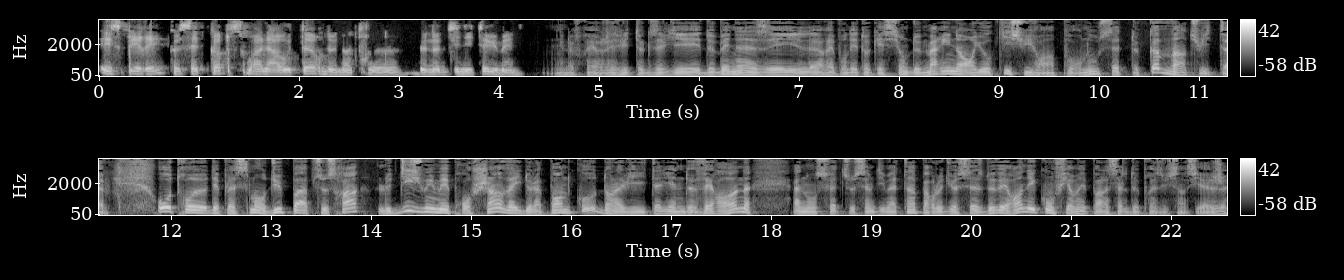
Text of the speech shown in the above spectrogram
espérer que cette COP soit à la hauteur de notre de notre dignité humaine. Le frère jésuite Xavier de Benazé, il répondait aux questions de Marine Henriot qui suivra pour nous cette COP28. Autre déplacement du pape, ce sera le 18 mai prochain, veille de la Pentecôte dans la ville italienne de Vérone. Annonce faite ce samedi matin par le diocèse de Vérone et confirmée par la salle de presse du Saint-Siège.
